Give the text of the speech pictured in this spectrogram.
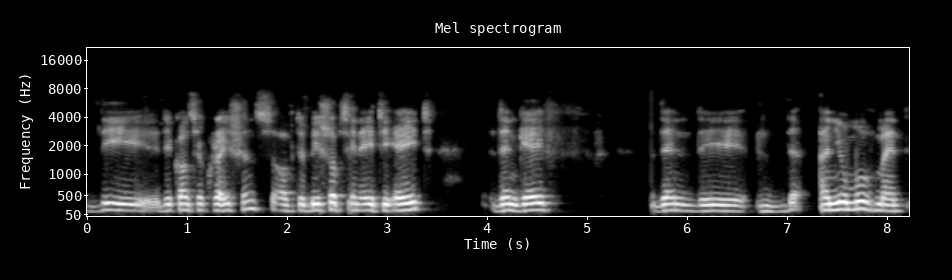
the, the consecrations of the bishops in 88 then gave then the, the, a new movement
